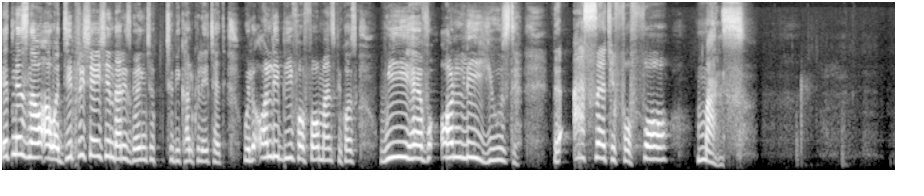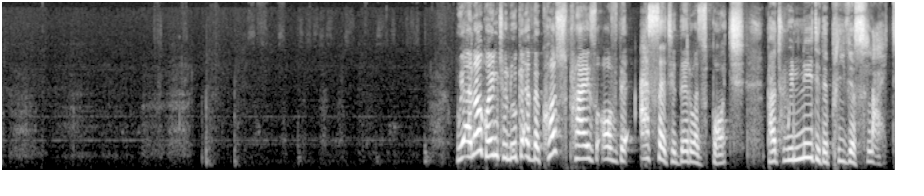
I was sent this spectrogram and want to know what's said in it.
It means now our depreciation that is going to, to be calculated will only be for four months because we have only used the asset for four months. We are now going to look at the cost price of the asset that was bought, but we need the previous slide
